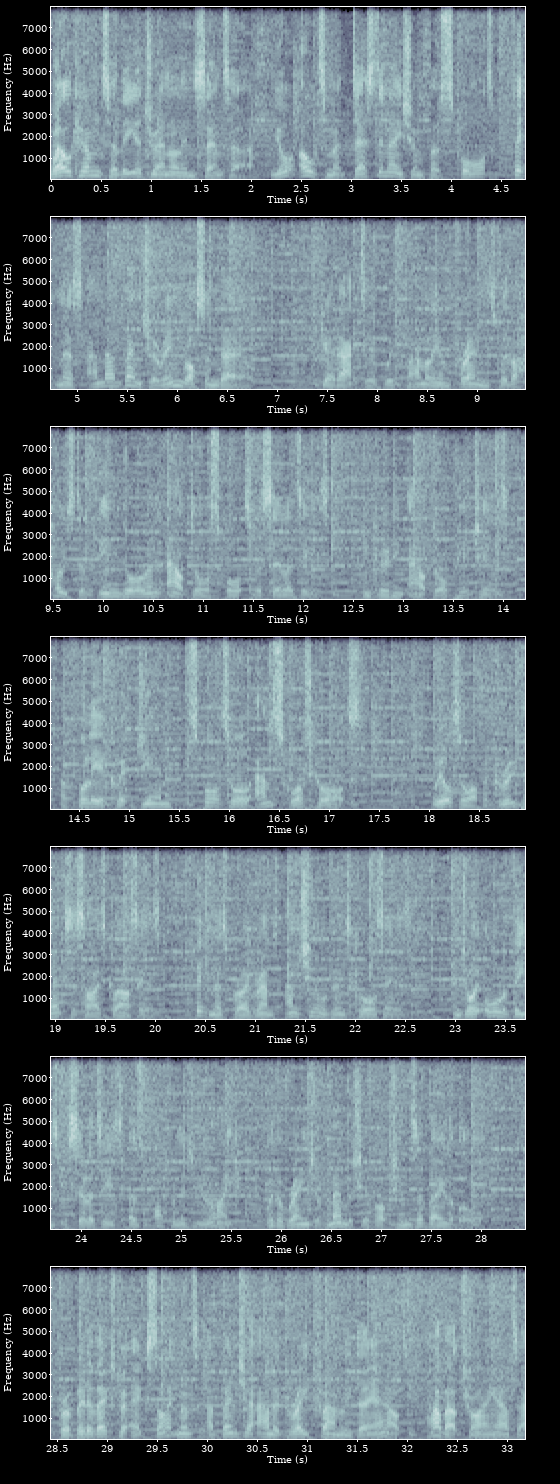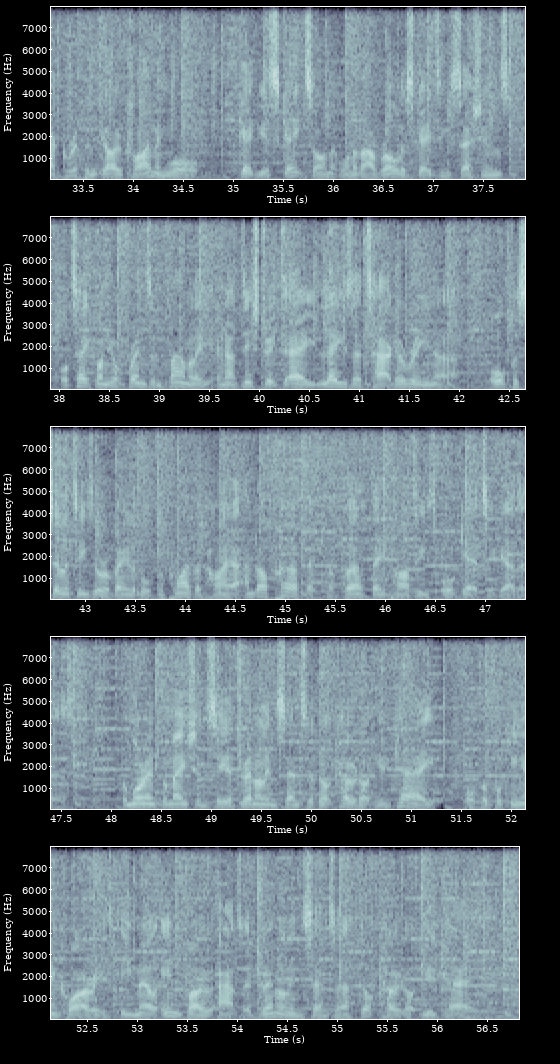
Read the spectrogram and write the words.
Welcome to the Adrenaline Centre, your ultimate destination for sport, fitness and adventure in Rossendale. Get active with family and friends with a host of indoor and outdoor sports facilities, including outdoor pitches, a fully equipped gym, sports hall and squash courts. We also offer group exercise classes, fitness programs and children's courses. Enjoy all of these facilities as often as you like with a range of membership options available. For a bit of extra excitement, adventure and a great family day out, how about trying out our Grip and Go climbing wall? Get your skates on at one of our roller skating sessions or take on your friends and family in our District A laser tag arena. All facilities are available for private hire and are perfect for birthday parties or get-togethers. For more information see adrenalinecentre.co.uk or for booking inquiries email info at adrenalinecentre.co.uk.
